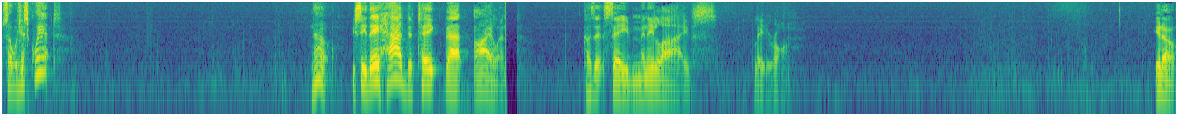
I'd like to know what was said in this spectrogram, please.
So we just quit. No. You see, they had to take that island because it saved many lives later on. You know,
